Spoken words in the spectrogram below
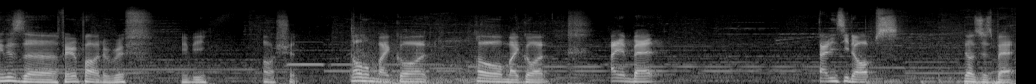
Think this is the favorite part of the riff, maybe. Oh shit. Oh my god. Oh my god. I am bad. I didn't see the ops. That was just bad.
